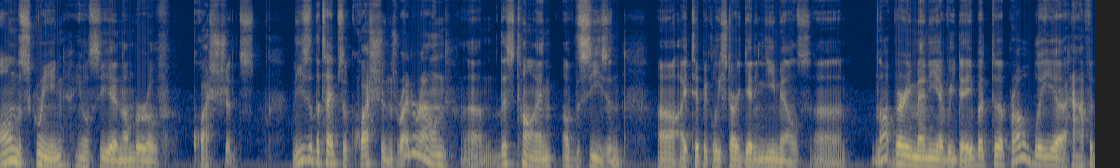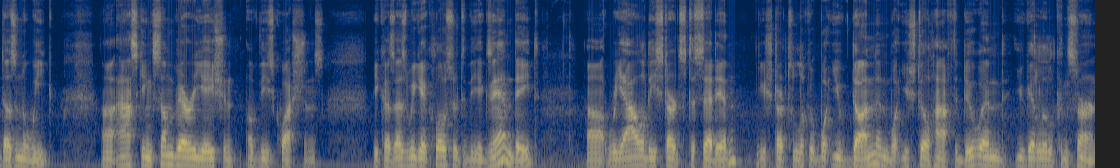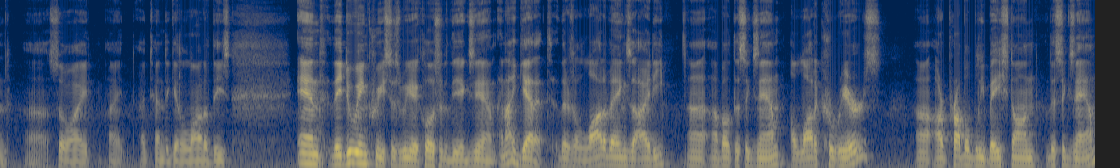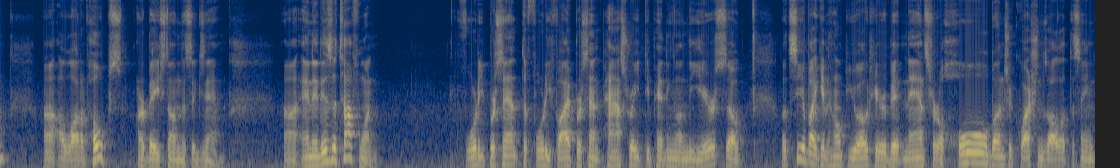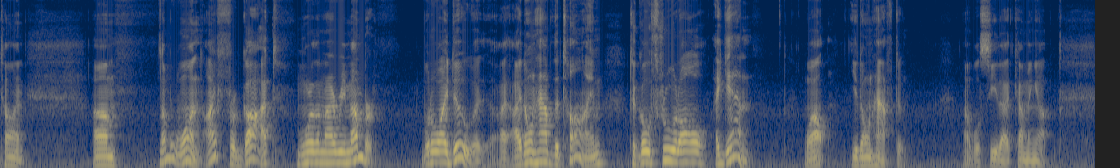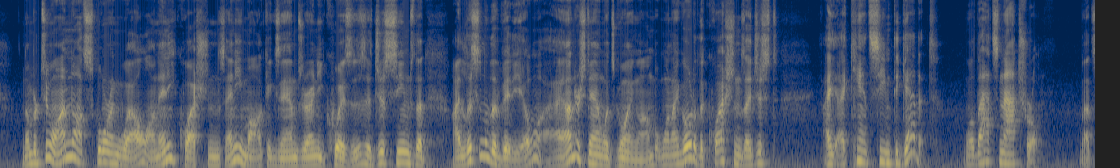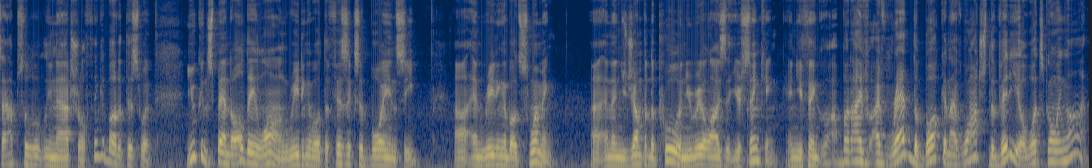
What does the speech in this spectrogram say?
On the screen, you'll see a number of questions. These are the types of questions right around um, this time of the season. Uh, I typically start getting emails, uh, not very many every day, but uh, probably uh, half a dozen a week, uh, asking some variation of these questions. Because as we get closer to the exam date, uh, reality starts to set in. You start to look at what you've done and what you still have to do, and you get a little concerned. So I, I, I tend to get a lot of these. And they do increase as we get closer to the exam. And I get it. There's a lot of anxiety uh, about this exam. A lot of careers uh, are probably based on this exam. Uh, a lot of hopes are based on this exam. Uh, and it is a tough one 40% to 45% pass rate depending on the year. So let's see if I can help you out here a bit and answer a whole bunch of questions all at the same time. Um, Number one, I forgot more than I remember. What do I do? I, I don't have the time to go through it all again. Well, you don't have to. Uh, we'll see that coming up. Number two, I'm not scoring well on any questions, any mock exams, or any quizzes. It just seems that I listen to the video, I understand what's going on, but when I go to the questions, I just, I, I can't seem to get it. Well, that's natural. That's absolutely natural. Think about it this way you can spend all day long reading about the physics of buoyancy uh, and reading about swimming. Uh, and then you jump in the pool and you realize that you're sinking. And you think, oh, but I've, I've read the book and I've watched the video. What's going on?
